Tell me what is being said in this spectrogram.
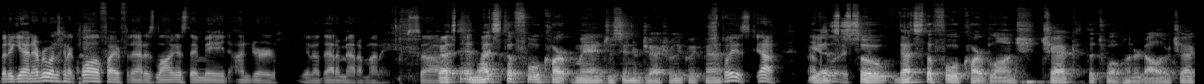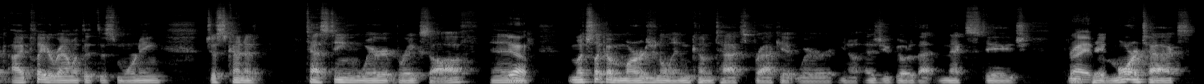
but again, everyone's going to qualify for that as long as they made under you know that amount of money. So that's and that's the full carte. May I just interject really quick, Matt? Please, yeah. Absolutely. Yes. So that's the full carte blanche check, the twelve hundred dollar check. I played around with it this morning, just kind of testing where it breaks off, and yeah. much like a marginal income tax bracket, where you know as you go to that next stage, you right. pay more tax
